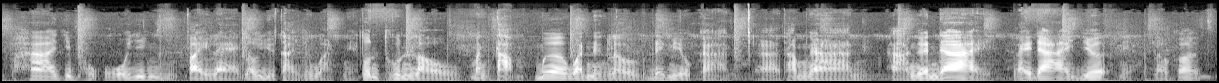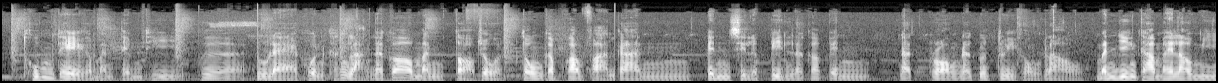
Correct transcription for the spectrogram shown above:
25 26โอ้โหยิ่งไฟแรงเราอยู่ต่างจังหวัดเนี่ยต้นทุนเรามันต่ำเมื่อวันหนึ่งเราได้มีโอกาสาทำงาน หาเงินได้รายได้เยอะเนี่ยเราก็ทุ่มเทกับมันเต็มที่เพื่อดูแลคนข้างหลัง แล้วก็มันตอบโจทย์ตรงกับความฝันการเป็นศิลปิน แล้วก็เป็นนักร้องนักดนตรีของเรา มันยิ่งทำให้เรามี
